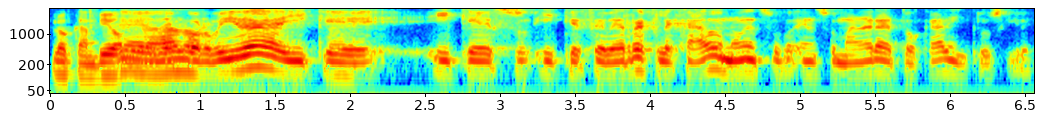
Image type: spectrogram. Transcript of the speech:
Lo cambió. Eh, de por vida y que, y que, su, y que se ve reflejado ¿no? en, su, en su manera de tocar inclusive.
